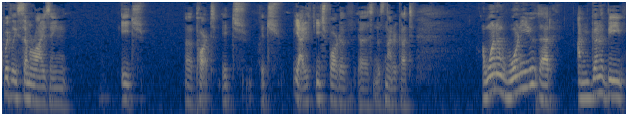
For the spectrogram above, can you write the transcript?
quickly summarizing each uh, part, each each yeah each part of uh, the Snyder Cut. I want to warn you that I'm gonna be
